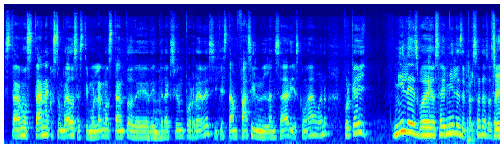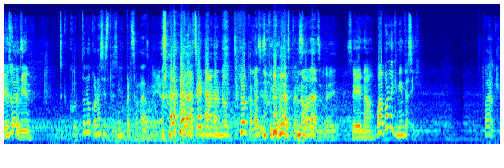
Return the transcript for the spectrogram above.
estamos tan acostumbrados a estimularnos tanto de, de interacción por redes y es tan fácil lanzar y es como, ah, bueno, porque hay miles, güey, o sea, hay miles de personas. O sea, sí, eso también tú no conoces 3000 personas, güey. sí, no, no, no. Tú no conoces 500 personas, güey. Sí, no. Bueno, ponle 500 así. Ponle.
